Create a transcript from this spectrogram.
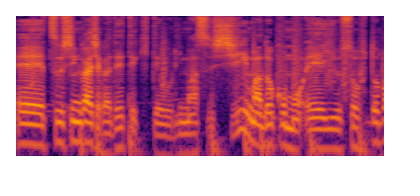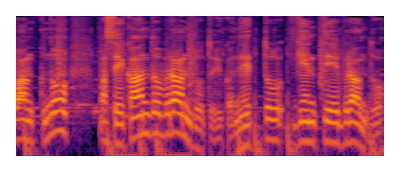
えー、通信会社が出てきておりますし、まあ、ドコモ au ソフトバンクの、まあ、セカンドブランドというかネット限定ブランド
